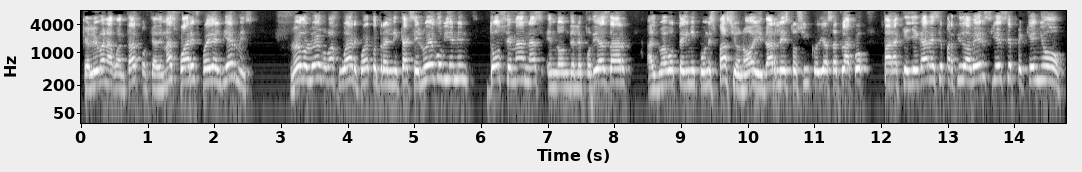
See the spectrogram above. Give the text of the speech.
que lo iban a aguantar porque además Juárez juega el viernes. Luego, luego va a jugar, juega contra el Nicaxa y luego vienen dos semanas en donde le podías dar al nuevo técnico un espacio, ¿no? Y darle estos cinco días al flaco para que llegara ese partido a ver si ese pequeño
